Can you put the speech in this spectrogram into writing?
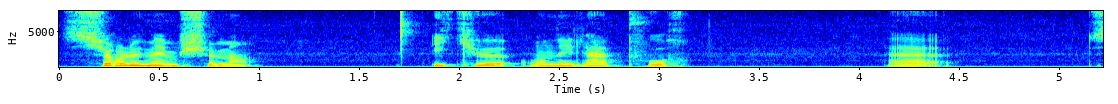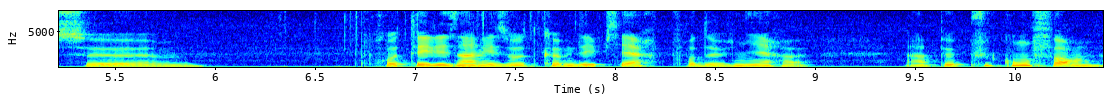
sur le même chemin et que on est là pour euh, se frotter les uns les autres comme des pierres pour devenir euh, un peu plus conforme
